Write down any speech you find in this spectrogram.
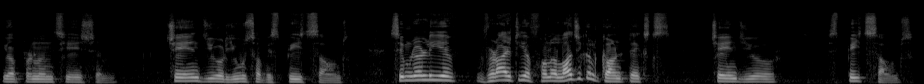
your pronunciation, change your use of speech sounds. Similarly, a variety of phonological contexts change your speech sounds.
